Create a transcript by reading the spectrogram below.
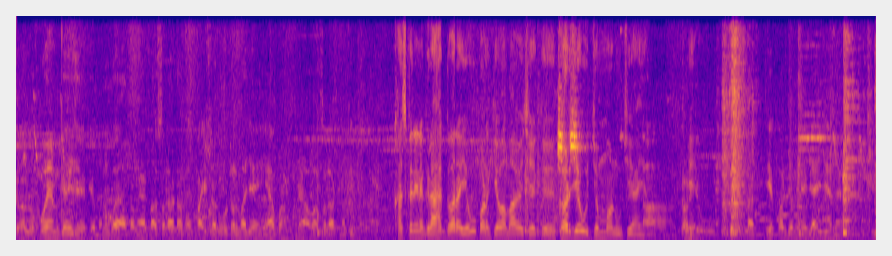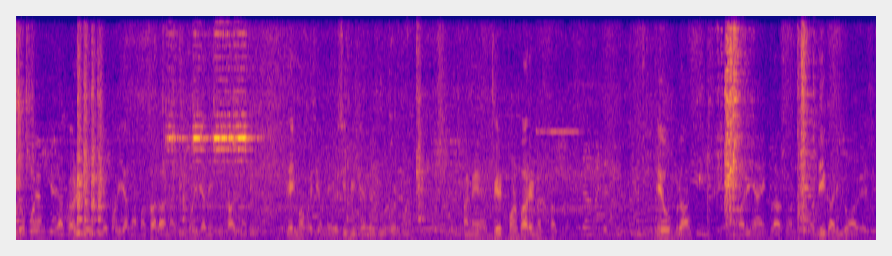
એવા લોકો એમ કહે છે કે મનુભાઈ તમે આટલા સલાડ આપો ફાઇવ સ્ટાર હોટલમાં જાય ત્યાં પણ મને આવા સલાડ નથી ખાસ કરીને ગ્રાહક દ્વારા એવું પણ કહેવામાં આવે છે કે ઘર જેવું જમવાનું છે અહીંયા. ઘર જેવું. કેટલાક એકવાર જમીને જાય છે ને લોકો એમ કે ઘર જેવું છે કોઈ જાતના મસાલા નથી કોઈ જાતની તીખાશ નથી જેમાં પછી અમને એસિડિટી નથી પડતી અને પેટ પણ ભારે નથી થતું એ ઉપરાંત અમારી અહીંયા ક્લાસ વન અધિકારીઓ આવે છે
